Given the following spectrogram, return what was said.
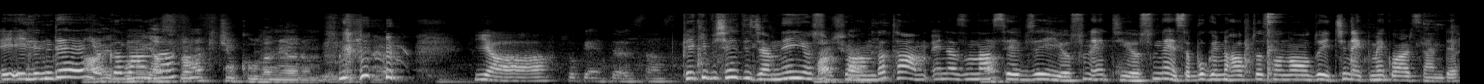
E elinde Hayır bunu yakalandın. yaslamak için kullanıyorum. Ya. Çok enteresan. Peki bir şey diyeceğim. Ne yiyorsun Bak, şu bak. anda? Tamam en azından Bak. sebze yiyorsun, et yiyorsun. Neyse bugün hafta sonu olduğu için ekmek var sende.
